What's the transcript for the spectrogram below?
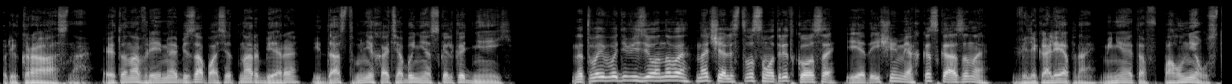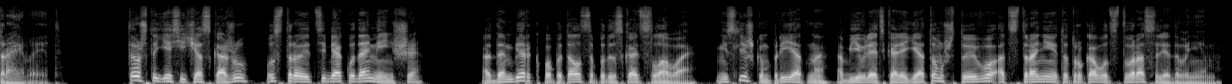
«Прекрасно. Это на время обезопасит Нарбера и даст мне хотя бы несколько дней». «На твоего дивизионного начальство смотрит косо, и это еще мягко сказано». «Великолепно. Меня это вполне устраивает». «То, что я сейчас скажу, устроит тебя куда меньше». Адамберг попытался подыскать слова. Не слишком приятно объявлять коллеге о том, что его отстраняют от руководства расследованием.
